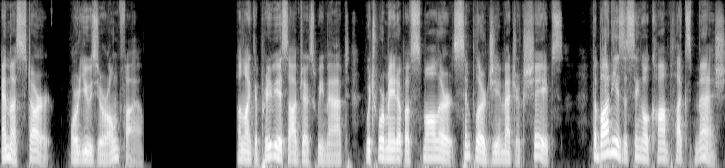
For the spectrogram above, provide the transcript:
Emma Start, or use your own file. Unlike the previous objects we mapped, which were made up of smaller, simpler geometric shapes, the body is a single complex mesh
